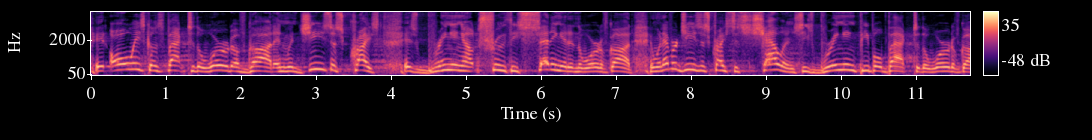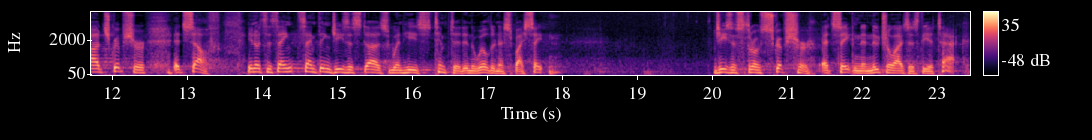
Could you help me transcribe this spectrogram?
it always comes back to the Word of God. And when Jesus Christ is bringing out truth. He's setting it in the Word of God. And whenever Jesus Christ is challenged, he's bringing people back to the Word of God, Scripture itself. You know, it's the same, same thing Jesus does when he's tempted in the wilderness by Satan. Jesus throws Scripture at Satan and neutralizes the attack.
